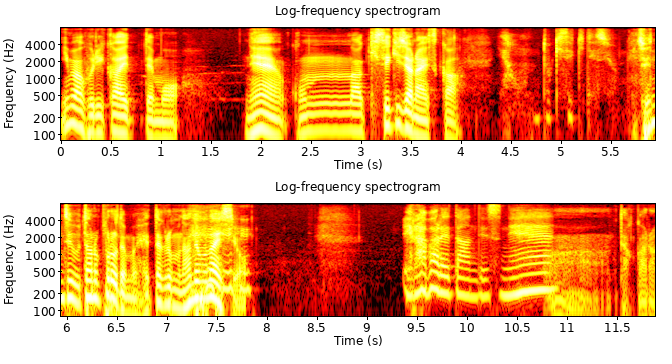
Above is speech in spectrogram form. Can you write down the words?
今振り返ってもねえこんな奇跡じゃないですかや本当奇跡ですよね。全然歌のプロでもへったくれも何でもないですよ。選ばれたんですうね。んだから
